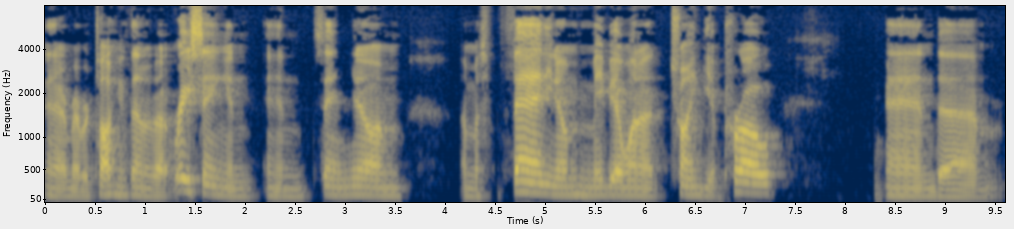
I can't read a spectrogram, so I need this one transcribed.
and I remember talking to them about racing and and saying, you know, I'm I'm a fan. You know, maybe I want to try and be a pro. And um,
